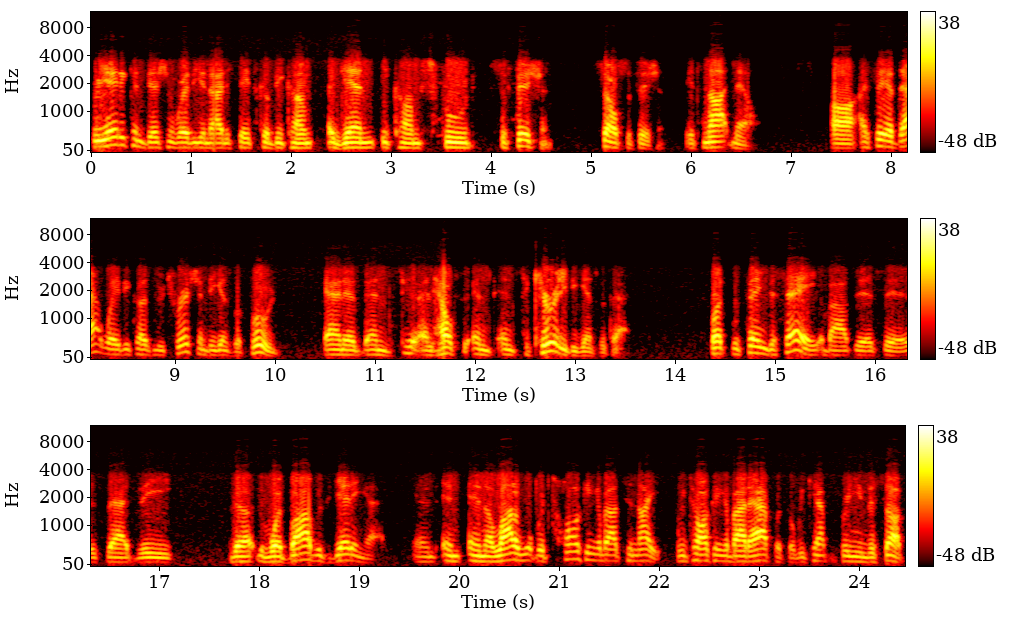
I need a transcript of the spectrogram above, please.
create a condition where the United States could become, again, becomes food sufficient, self-sufficient. It's not now. Uh, I say it that way because nutrition begins with food, and it, and and health and, and security begins with that. But the thing to say about this is that the the what Bob was getting at, and and and a lot of what we're talking about tonight, we're talking about Africa. We kept bringing this up.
